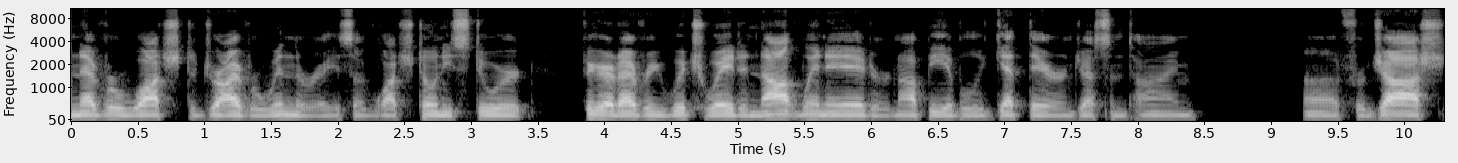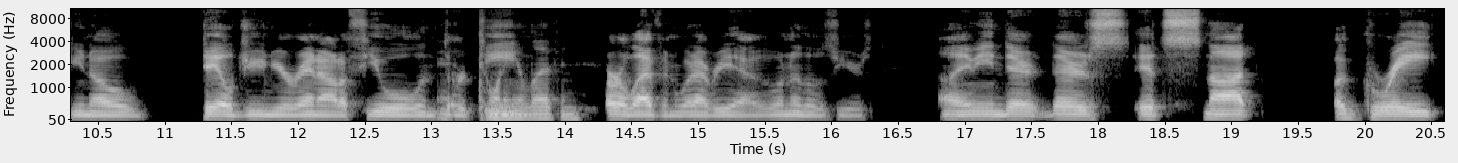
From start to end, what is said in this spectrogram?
never watched a driver win the race. I've watched Tony Stewart figure out every which way to not win it or not be able to get there in just in time. Uh, for Josh, you know, Dale Jr. ran out of fuel in 13 2011 or 11 whatever yeah one of those years. I mean there there's it's not a great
